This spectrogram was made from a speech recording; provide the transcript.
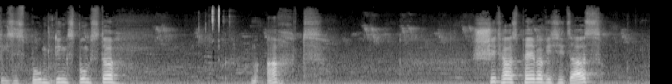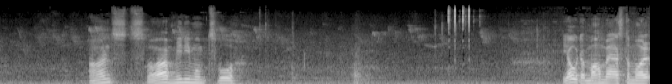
Dieses Boom-Dings-Bums da. 8. Shithouse Paper, wie sieht's aus? Eins, zwei, Minimum zwei. Jo, dann machen wir erst einmal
